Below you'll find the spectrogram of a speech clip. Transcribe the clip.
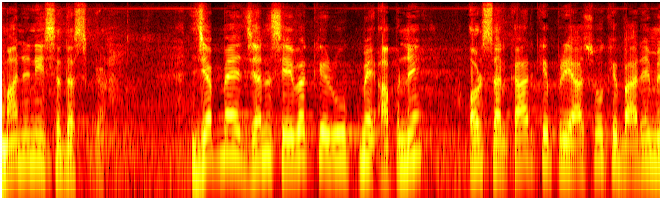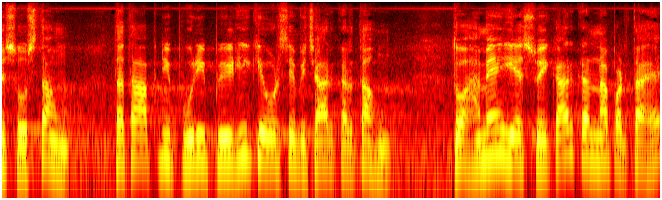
माननीय सदस्यगण, जब मैं जन सेवक के रूप में अपने और सरकार के प्रयासों के बारे में सोचता हूँ तथा अपनी पूरी पीढ़ी की ओर से विचार करता हूँ तो हमें यह स्वीकार करना पड़ता है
